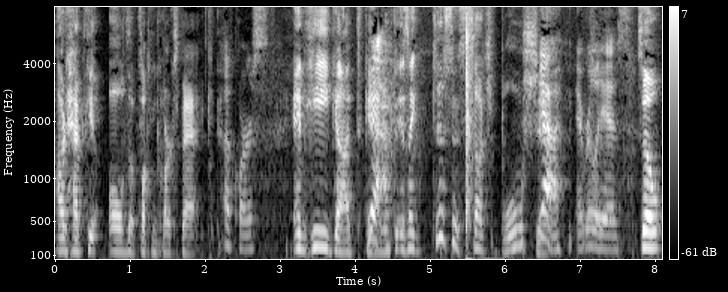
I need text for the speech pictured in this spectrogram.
I would have to get all the fucking carts back. Of course. And he got to get Yeah. moved. It's like this is such bullshit. Yeah. It really is. So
